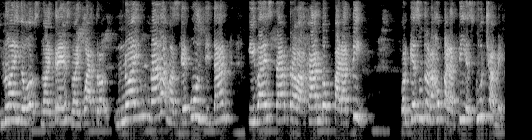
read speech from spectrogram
No hay dos, no hay tres, no hay cuatro. No hay nada más que un titán y va a estar trabajando para ti, porque es un trabajo para ti, escúchame.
